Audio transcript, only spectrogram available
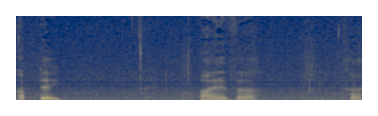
update. I've uh, huh.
